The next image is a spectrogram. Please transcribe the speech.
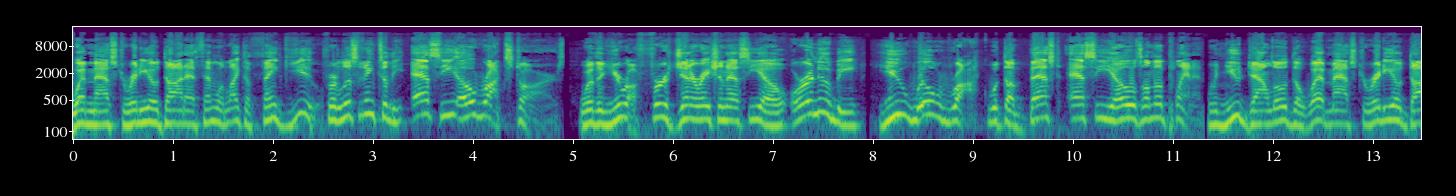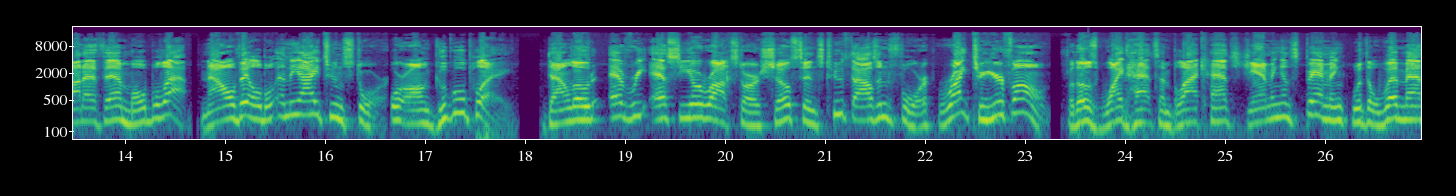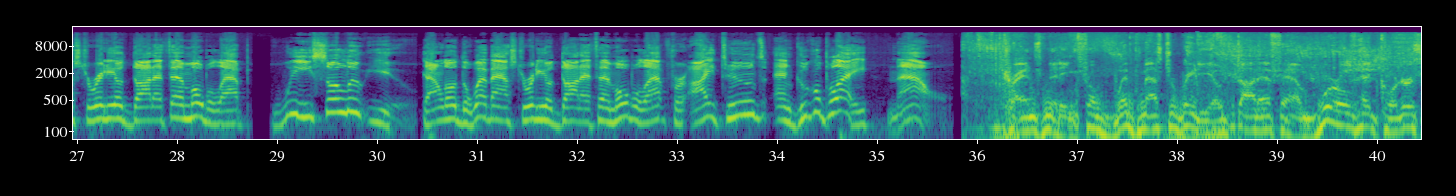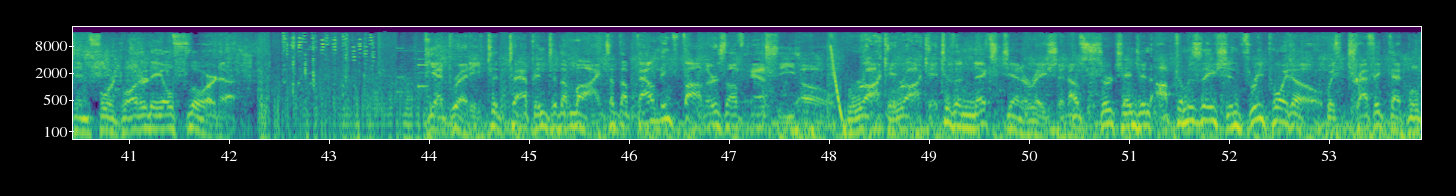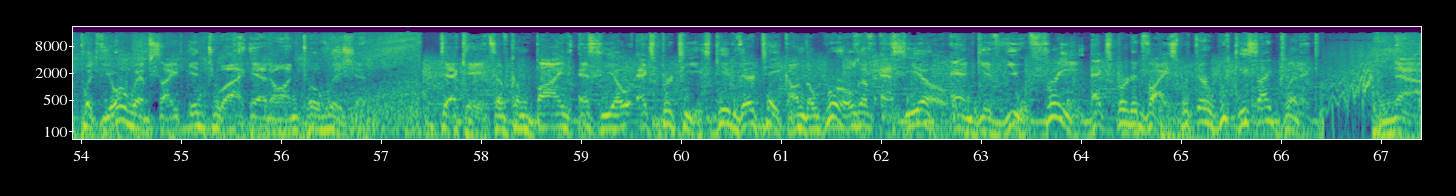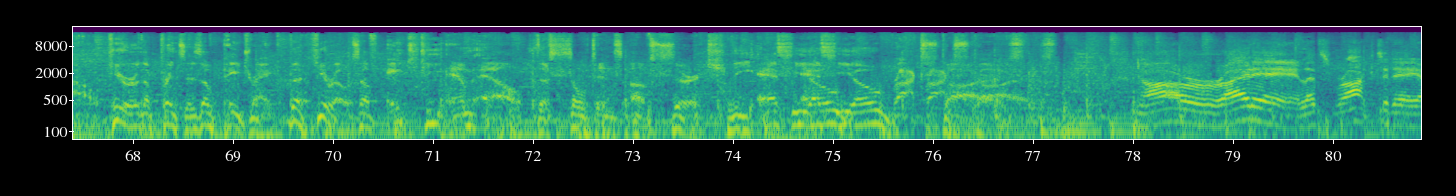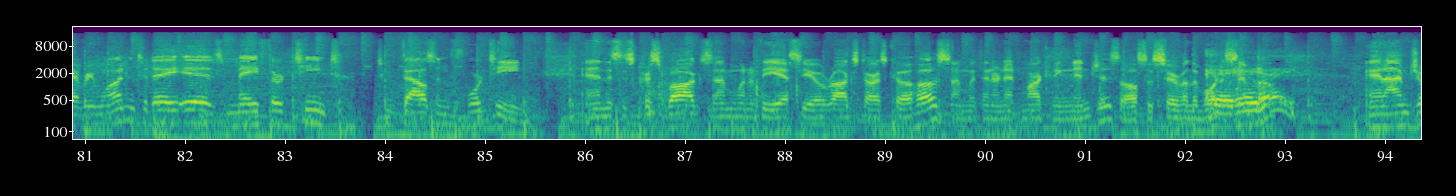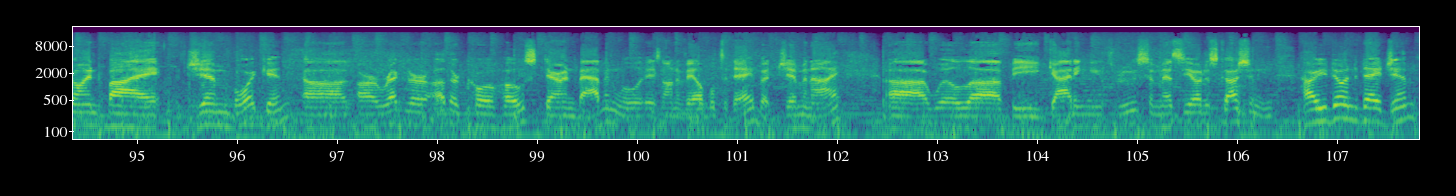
Webmasterradio.fm would like to thank you for listening to the SEO Rockstars. Whether you're a first generation SEO or a newbie, you will rock with the best SEOs on the planet when you download the Webmasterradio.fm mobile app, now available in the iTunes Store or on Google Play. Download every SEO Rockstar show since 2004 right to your phone. For those white hats and black hats jamming and spamming with the Webmasterradio.fm mobile app, we salute you. Download the webmasterradio.fm mobile app for iTunes and Google Play now. Transmitting from webmasterradio.fm world headquarters in Fort Lauderdale, Florida. Get ready to tap into the minds of the founding fathers of SEO. Rocket, rocket to the next generation of search engine optimization 3.0 with traffic that will put your website into a head-on collision. Decades of combined SEO expertise give their take on the world of SEO and give you free expert advice with their weekly site clinic. Now, here are the princes of PageRank, the heroes of HTML, the sultans of search, the SEO, SEO rockstars. All righty, let's rock today, everyone. Today is May 13th, 2014. And this is Chris Boggs. I'm one of the SEO Rockstars co-hosts. I'm with Internet Marketing Ninjas. I also serve on the board hey, of SEMPO. Hey, hey. And I'm joined by Jim Boykin, uh, our regular other co-host. Darren Babin will, is unavailable today, but Jim and I uh, will uh, be guiding you through some SEO discussion. How are you doing today, Jim?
